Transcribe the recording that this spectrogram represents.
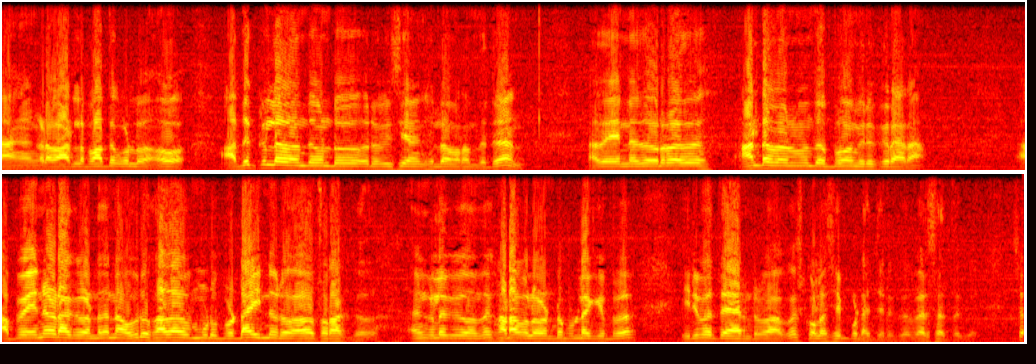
நாங்கள் எங்களோட வாட்டில் பார்த்துக்கொள்வோம். ஓ அதுக்குள்ளே வந்து கொண்டு ஒரு விஷயம் சொல்ல மறந்துட்டேன். அது என்ன சொல்கிறது ஆண்டவன் வந்து எப்பவும் இருக்கிறாராம். அப்போ என்ன நடக்க வேண்டியதுன்னா ஒரு கதவை மூடுபட்டால் இன்னொரு கதவை திறக்குது எங்களுக்கு வந்து கடவுளை வந்துட்டு பிள்ளைக்கு இப்போ இருபத்தாயிரம் ரூபாவுக்கு ஸ்காலர்ஷிப் கிடச்சிருக்கு வருஷத்துக்கு. ஸோ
